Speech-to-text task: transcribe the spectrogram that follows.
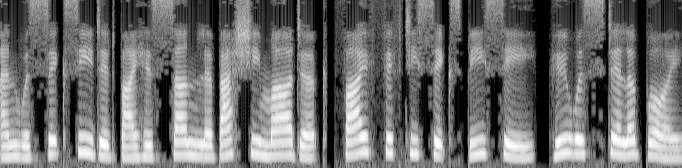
and was succeeded by his son Labashi Marduk 556 BC, who was still a boy.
